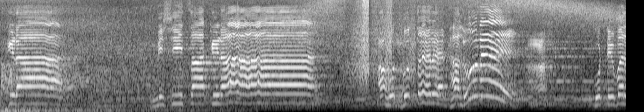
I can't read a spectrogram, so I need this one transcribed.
वाकडा मिशीचा कडा अहो धोतर घालून कोटेवर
